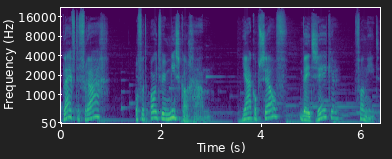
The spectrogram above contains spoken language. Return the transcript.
Blijft de vraag of het ooit weer mis kan gaan. Jacob zelf weet zeker van niet.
